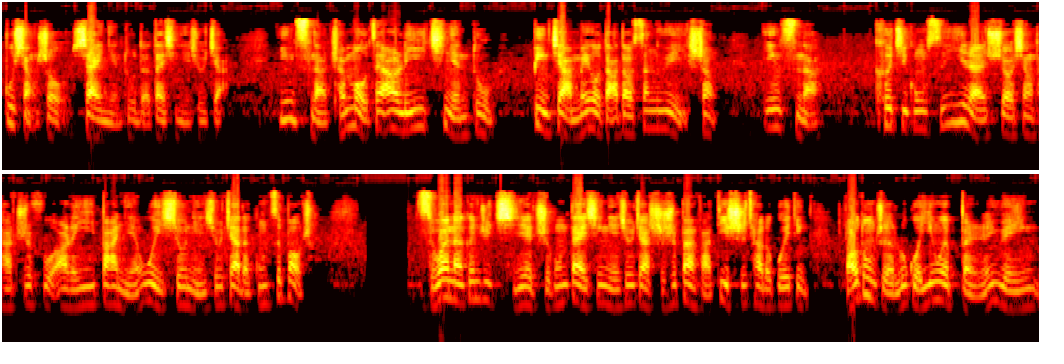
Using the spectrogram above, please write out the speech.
不享受下一年度的带薪年休假。因此呢，陈某在二零一七年度病假没有达到三个月以上，因此呢，科技公司依然需要向他支付二零一八年未休年休假的工资报酬。此外呢，根据企业职工带薪年休假实施办法第十条的规定，劳动者如果因为本人原因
